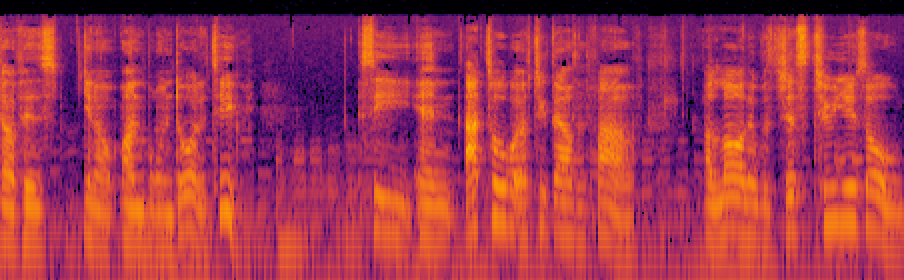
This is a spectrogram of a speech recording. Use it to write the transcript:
of his, you know, unborn daughter, too. See, in October of 2005, a law that was just two years old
